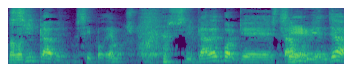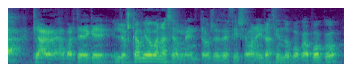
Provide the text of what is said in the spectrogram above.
vamos... Sí cabe. Si podemos. Sí cabe porque está Sí. muy bien ya. Claro, aparte de que los cambios van a ser lentos, es decir, se van a ir haciendo poco a poco.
